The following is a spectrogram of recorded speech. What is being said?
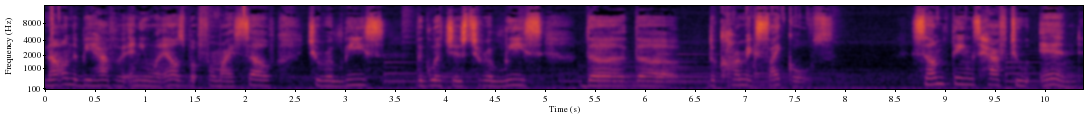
not on the behalf of anyone else, but for myself to release the glitches, to release the the the karmic cycles. Some things have to end.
